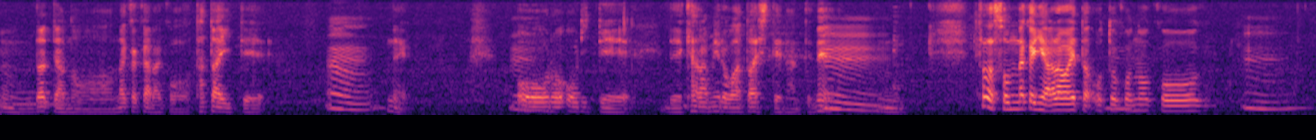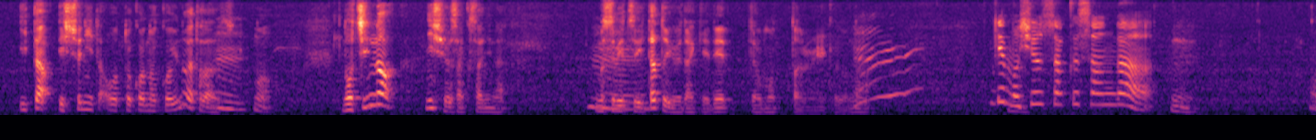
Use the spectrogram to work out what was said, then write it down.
うん、だってあの中からこう叩いてうん。ねうん。おろ降りてでキャラメル渡してなんてね、ううんんただその中に現れた男の子、うん。いた一緒にいた男の子いうのがただうん。の、後のに周作さんにな結びついたうというだけでって思ったんやけどな、ん。でも周作さんがうん。ああ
